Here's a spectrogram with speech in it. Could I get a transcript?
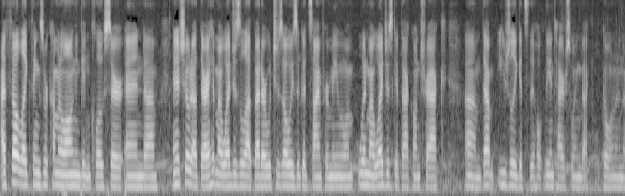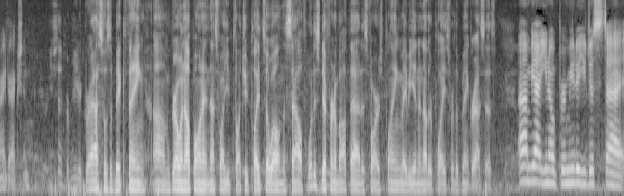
I felt like things were coming along and getting closer, and um, and it showed out there. I hit my wedges a lot better, which is always a good sign for me when when my wedges get back on track. Um, that usually gets the whole, the entire swing back going in the right direction. You said Bermuda grass was a big thing um, growing up on it, and that's why you thought you'd played so well in the South. What is different about that as far as playing maybe in another place where the bent grass is? Um, yeah, you know, Bermuda, you just. Uh,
